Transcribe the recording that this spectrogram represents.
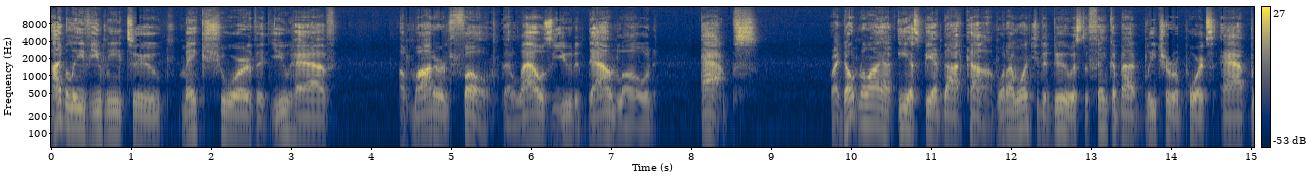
I believe you need to make sure that you have a modern phone that allows you to download apps. Right? Don't rely on ESPN.com. What I want you to do is to think about Bleacher Report's app.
